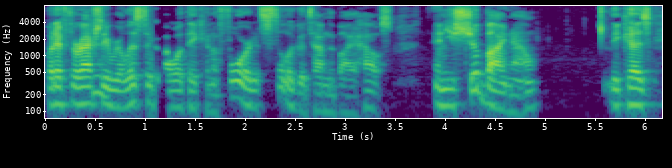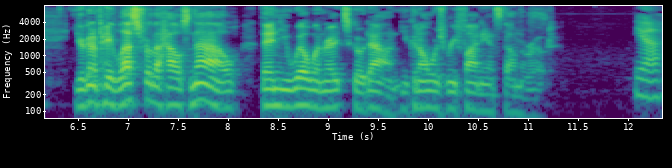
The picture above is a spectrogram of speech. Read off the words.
But if they're actually mm-hmm. realistic about what they can afford, it's still a good time to buy a house. And you should buy now because you're going to pay less for the house now than you will when rates go down. You can always refinance down the road. Yeah.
